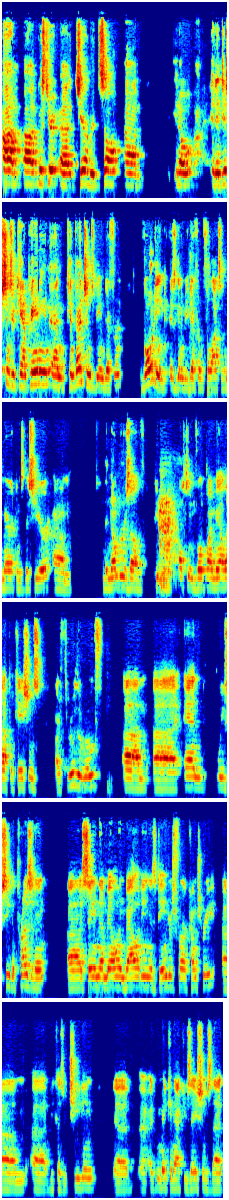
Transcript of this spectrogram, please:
Um, uh, Mr. Uh, Chairman, so um, you know, in addition to campaigning and conventions being different, voting is going to be different for lots of Americans this year. Um, the numbers of people requesting vote by mail applications are through the roof, um, uh, and we see the president uh, saying that mail-in balloting is dangerous for our country um, uh, because of cheating, uh, uh making accusations that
